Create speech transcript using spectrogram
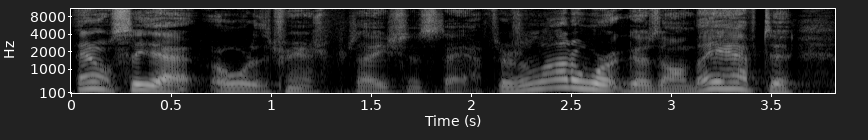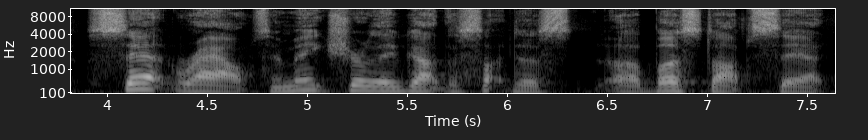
They don't see that or the transportation staff. There's a lot of work goes on. They have to set routes and make sure they've got the, the uh, bus stops set.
